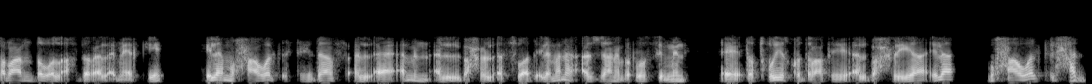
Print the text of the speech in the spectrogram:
طبعا الضوء الأخضر الأمريكي إلى محاولة استهداف أمن البحر الأسود إلى منع الجانب الروسي من آه، تطوير قدراته البحرية إلى محاولة الحد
